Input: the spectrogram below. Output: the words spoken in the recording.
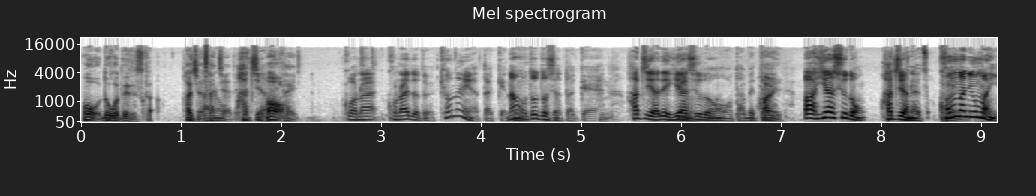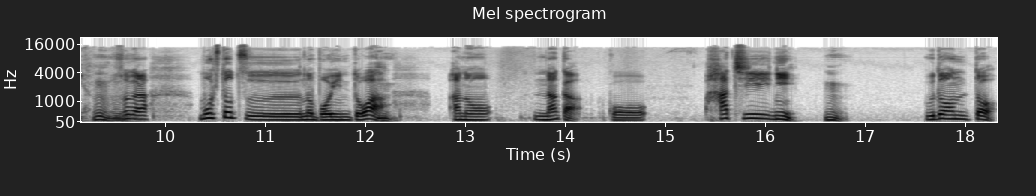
おどこでですか？八谷で。八あ谷で。はい。このこの間というか去年やったっけ？な、一昨年やったっけ、八谷で冷やしうどんを食べて、はい。あ冷やしうどん八谷のやつ。こんなにうまいんや、それからもう一つのポイントは、あのなんかこう鉢にうん。うどんと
